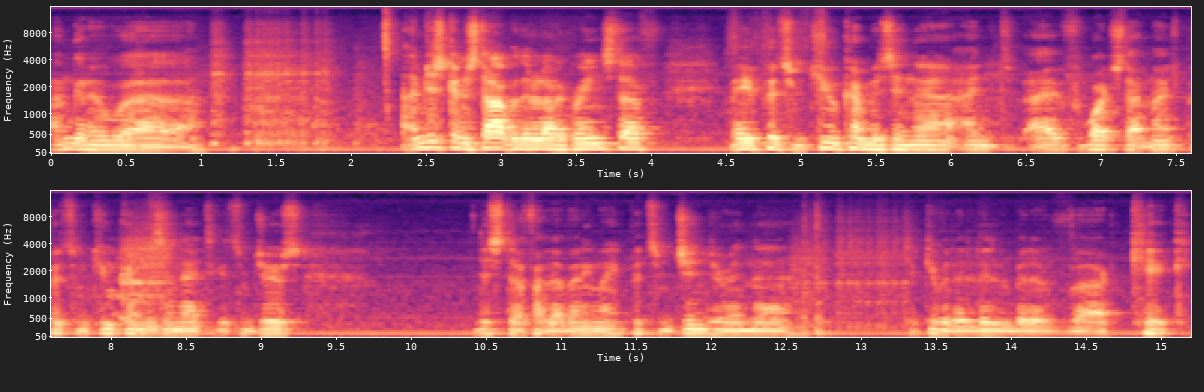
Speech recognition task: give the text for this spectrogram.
I'm to. Uh, I'm just to start with a lot of green stuff. Maybe put some cucumbers in there, and I've watched that much. Put some cucumbers in there to get some juice. This stuff I love anyway. Put some ginger in there to give it a little bit of uh, kick.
